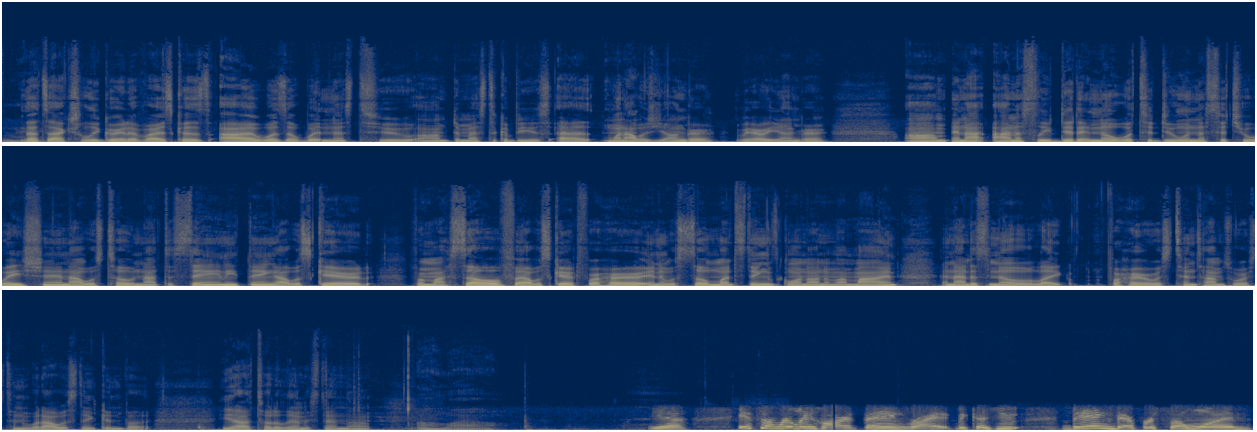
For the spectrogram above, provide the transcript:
that's actually great advice because I was a witness to um, domestic abuse at, when I was younger, very younger. Um, and I honestly didn't know what to do in the situation. I was told not to say anything. I was scared for myself. I was scared for her. And it was so much things going on in my mind. And I just know, like, for her, it was 10 times worse than what I was thinking. But yeah, I totally understand that. Oh, wow. Yeah. It's a really hard thing, right? Because you, being there for someone,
